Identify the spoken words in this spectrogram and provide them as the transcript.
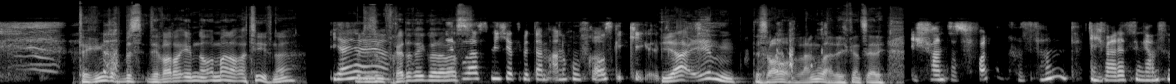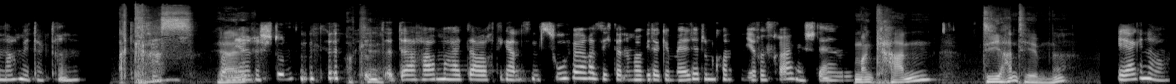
der ging doch bis, der war doch eben noch immer noch aktiv, ne? Ja, ja. Mit diesem ja. Frederik oder was? Ja, du hast mich jetzt mit deinem Anruf rausgekegelt. Ja, eben. Das war auch langweilig, ganz ehrlich. Ich fand das voll interessant. Ich war jetzt den ganzen Nachmittag drin. Ach, krass. Ja, mehrere Stunden. Okay. Und da haben halt auch die ganzen Zuhörer sich dann immer wieder gemeldet und konnten ihre Fragen stellen. Man kann die Hand heben, ne? Ja, genau.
